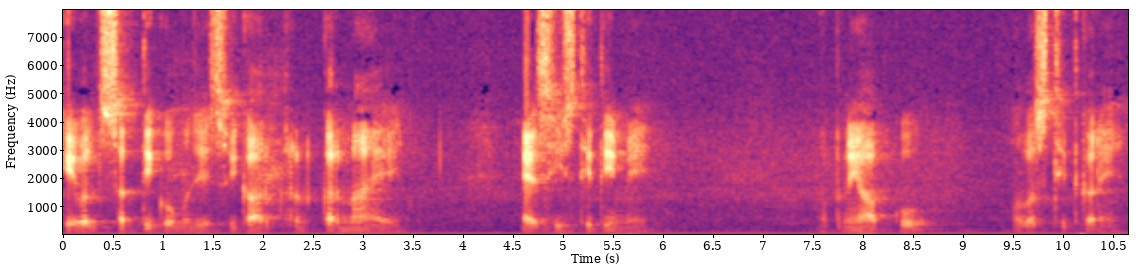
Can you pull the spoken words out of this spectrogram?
केवल सत्य को मुझे स्वीकार करना है, ऐसी स्थिति में अपने आप को अवस्थित करें।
